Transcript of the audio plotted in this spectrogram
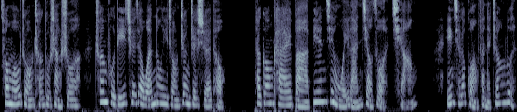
从某种程度上说，川普的确在玩弄一种政治噱头，他公开把边境围栏叫做“墙”，引起了广泛的争论。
